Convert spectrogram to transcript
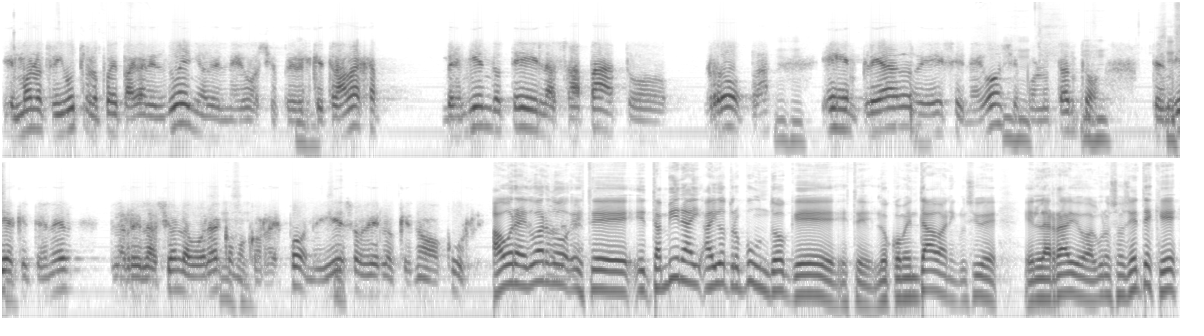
El monotributo lo puede pagar el dueño del negocio, pero el que trabaja vendiendo tela, zapatos, ropa, es empleado de ese negocio, por lo tanto tendría que tener la relación laboral como corresponde y eso es lo que no ocurre. Ahora, Eduardo, este, eh, también hay, hay, otro punto que este, lo comentaban inclusive en la radio algunos oyentes, que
